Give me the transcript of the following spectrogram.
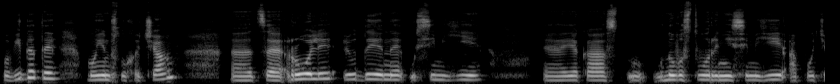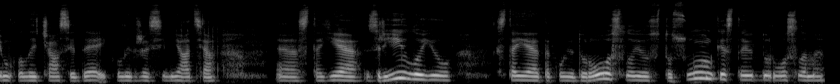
повідати моїм слухачам, Е, це ролі людини у сім'ї, е, яка ну, в новоствореній сім'ї, а потім, коли час іде, і коли вже сім'я ця е, стає зрілою, стає такою дорослою, стосунки стають дорослими.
